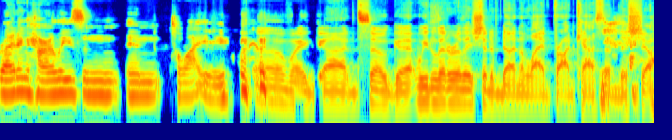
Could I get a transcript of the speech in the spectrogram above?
riding Harleys in, in Hawaii. oh my God. So good. We literally should have done a live broadcast of this show.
